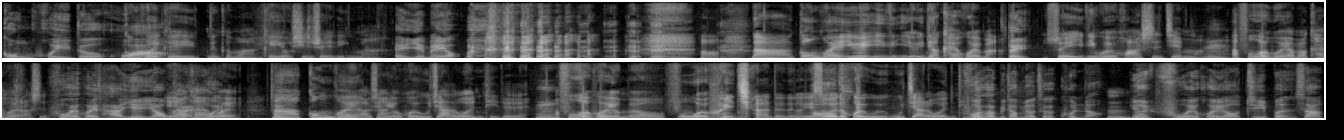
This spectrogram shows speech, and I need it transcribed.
工会的话，工会可以那个吗？可以有薪水领吗？哎、欸，也没有。哦，那工会因为一有一定要开会嘛，对，所以一定会花时间嘛。嗯，啊，福委会要不要开会？老师，福委会他也要也要开会。那工会好像有会物价的问题，对不对？嗯，福委会有没有福委会价的那个所谓的会务物价的问题？福委会比较没有这个困扰，嗯，因为服委会哦，基本上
